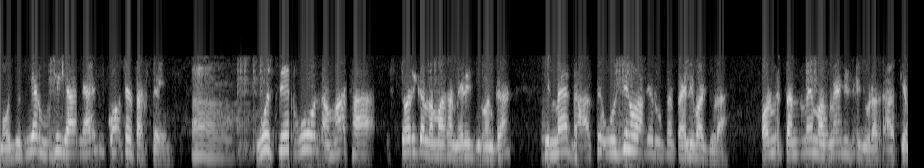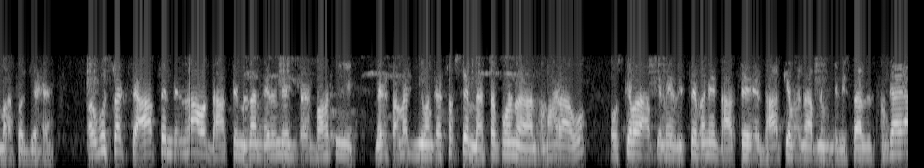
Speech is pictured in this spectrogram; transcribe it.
मौजूद है मुझे याद नहीं आ रहा कि कौन से शख्स थे हाँ। उस दिन वो लम्हा था हिस्टोरिकल लम्हा था मेरे जीवन का कि मैं धात से उस दिन वाके रूप में पहली बार जुड़ा और मैं तन में मंगला जी से जुड़ा था आपके मार्फत जो है और उस शख्स से आपसे मिलना और धात से मिलना मेरे लिए बहुत ही, मेरे समझ जीवन का सबसे महत्वपूर्ण लम्हा रहा वो। उसके बाद आपके मेरे रिश्ते बने धात से धात के बारे में आपने मुझे विस्तार से समझाया।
